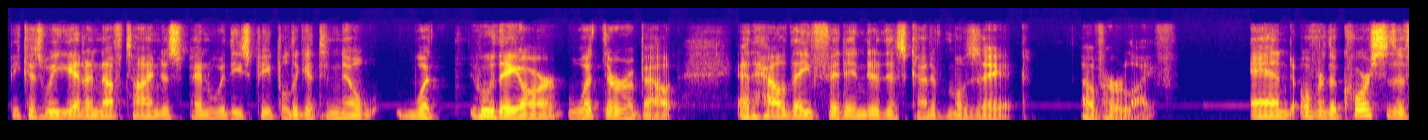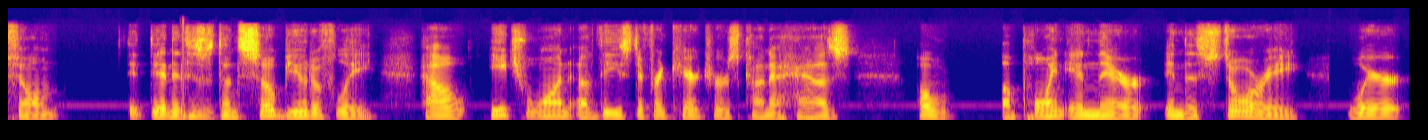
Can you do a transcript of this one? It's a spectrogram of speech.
because we get enough time to spend with these people to get to know what who they are, what they're about, and how they fit into this kind of mosaic of her life. And over the course of the film, it, and it is done so beautifully how each one of these different characters kind of has a a point in there in the story where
